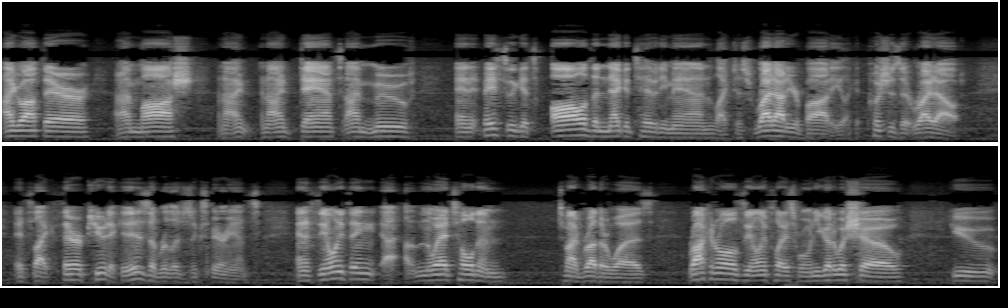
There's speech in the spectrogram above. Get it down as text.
I go out there and I mosh and I and I dance and I move, and it basically gets all of the negativity, man, like just right out of your body. Like it pushes it right out. It's like therapeutic. It is a religious experience, and it's the only thing. Uh, the way I told him to my brother was, rock and roll is the only place where when you go to a show, you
